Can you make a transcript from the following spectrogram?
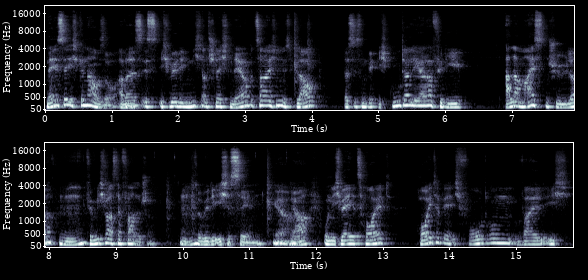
ne, sehe ich genauso. Aber mhm. es ist, ich würde ihn nicht als schlechten Lehrer bezeichnen. Ich glaube, es ist ein wirklich guter Lehrer für die allermeisten Schüler. Mhm. Für mich war es der falsche. Mhm. So würde ich es sehen. Ja. ja? Und ich wäre jetzt heute, heute wäre ich froh drum, weil ich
